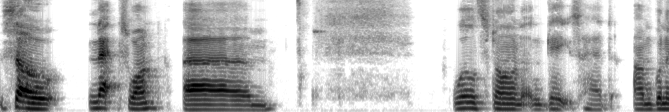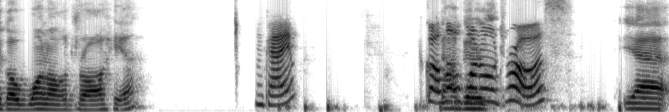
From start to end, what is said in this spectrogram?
so next one, um, Wealdstone and Gateshead. I'm gonna go one all draw here. Okay. We've got a lot of one all draws. Yeah,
